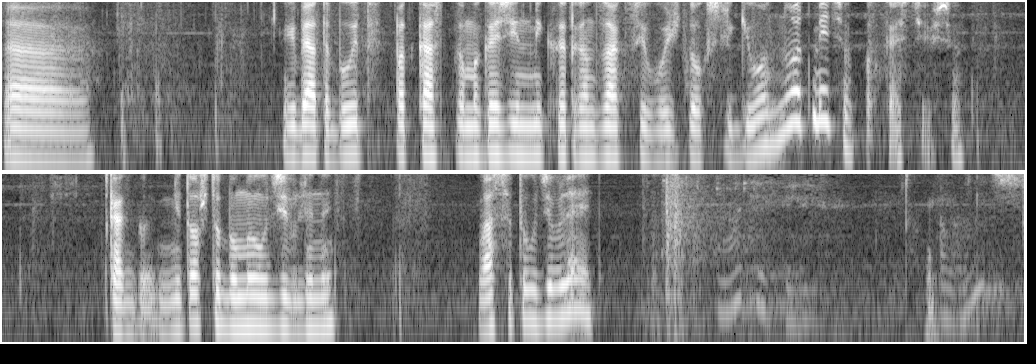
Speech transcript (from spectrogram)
А, Ребята, будет подкаст про магазин микротранзакций Watch Dogs Legion. Ну, отметим в подкасте и все. Как бы, не то чтобы мы удивлены. Вас это удивляет? What is this? A winch?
